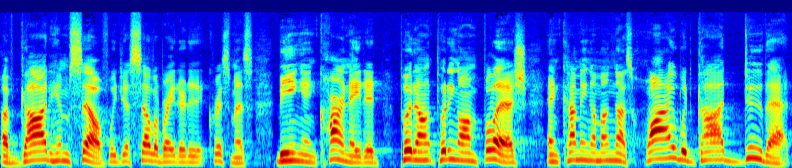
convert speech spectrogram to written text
of God Himself. We just celebrated it at Christmas, being incarnated put on, putting on flesh and coming among us. Why would God do that?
